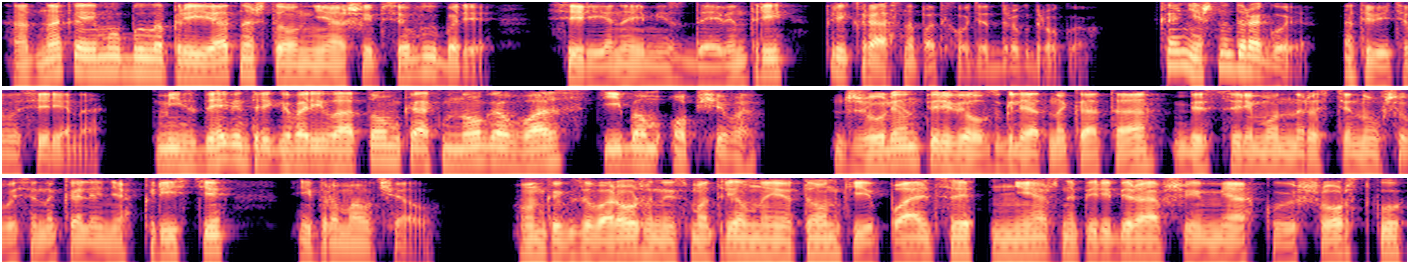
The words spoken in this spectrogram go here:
Однако ему было приятно, что он не ошибся в выборе. Сирена и мисс Девентри прекрасно подходят друг другу. «Конечно, дорогой», — ответила Сирена. «Мисс Девентри говорила о том, как много вас с Тибом общего». Джулиан перевел взгляд на кота, бесцеремонно растянувшегося на коленях Кристи, и промолчал. Он как завороженный смотрел на ее тонкие пальцы, нежно перебиравшие мягкую шорстку,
